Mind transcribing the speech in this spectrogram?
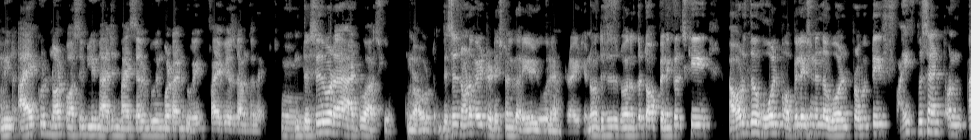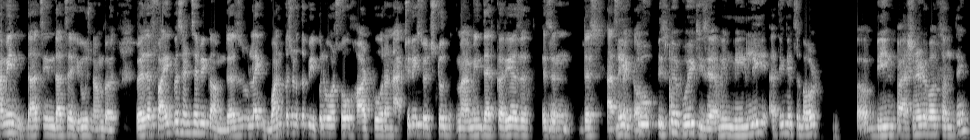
I mean, I could not possibly imagine myself doing what I'm doing five years down the line. Mm. This is what I had to ask you about. Yeah. This is not a very traditional career you were in, right? You know, this is one of the top pinnacles Key out of the whole population in the world, probably five percent on I mean that's in that's a huge number. Whereas five percent say become there's like one percent of the people who are so hardcore and actually switch to I mean their careers is, is yeah. in this aspect like, of. To, I mean mainly I think it's about uh, being passionate about something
